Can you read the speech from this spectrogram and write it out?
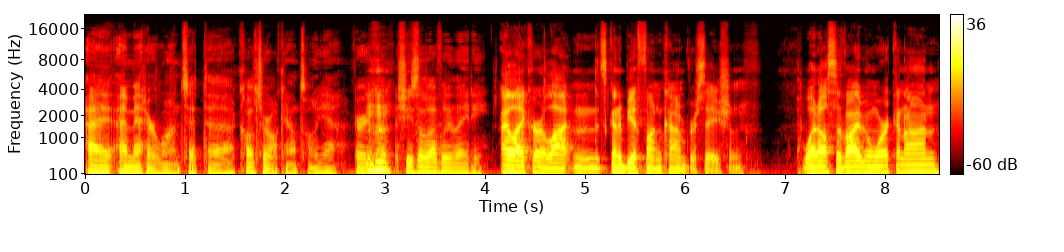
I I met her once at the cultural council. Yeah, very. lo- she's a lovely lady. I like her a lot, and it's going to be a fun conversation. What else have I been working on?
